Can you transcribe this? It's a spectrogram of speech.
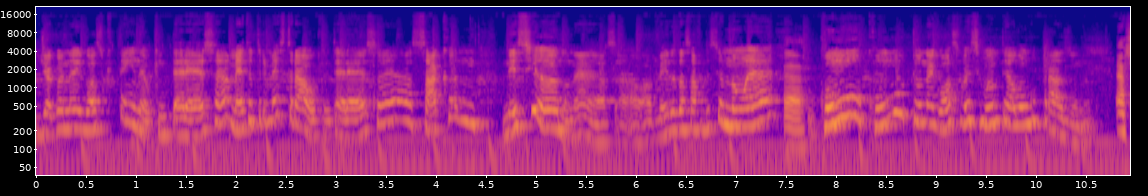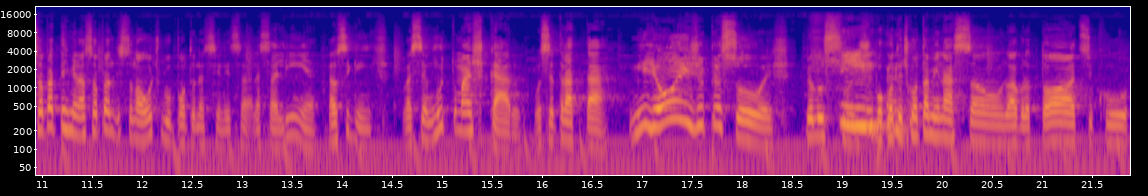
de agronegócio que tem, né? O que interessa é a meta trimestral, o que interessa é a saca nesse ano, né? A, a venda da safra desse ano não é, é. como como como o teu negócio vai se manter a longo prazo, né? É, só para terminar, só para adicionar um último ponto nessa, nessa, nessa linha, é o seguinte: vai ser muito mais caro você tratar milhões de pessoas pelo SUS Sim. por conta de contaminação do agrotóxico,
